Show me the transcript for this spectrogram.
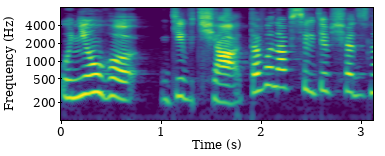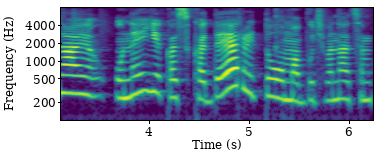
У нього дівчата, вона всіх дівчат знає. У неї є каскадер, і то, мабуть, вона цим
